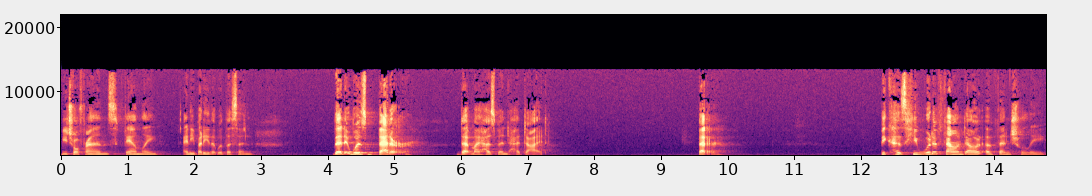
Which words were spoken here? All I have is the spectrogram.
mutual friends, family, anybody that would listen that it was better that my husband had died. Better. Because he would have found out eventually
